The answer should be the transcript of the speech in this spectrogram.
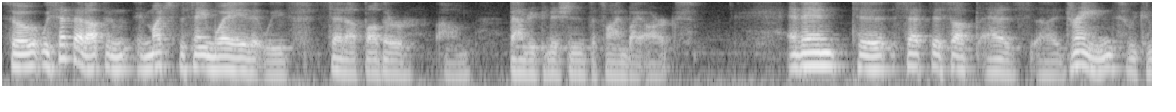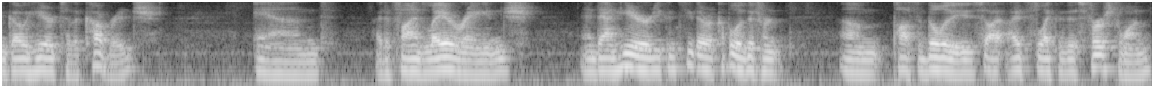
So we set that up in, in much the same way that we've set up other um, boundary conditions defined by arcs. And then to set this up as uh, drains, we can go here to the coverage and I defined layer range. And down here, you can see there are a couple of different um, possibilities. So I, I, selected this first one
